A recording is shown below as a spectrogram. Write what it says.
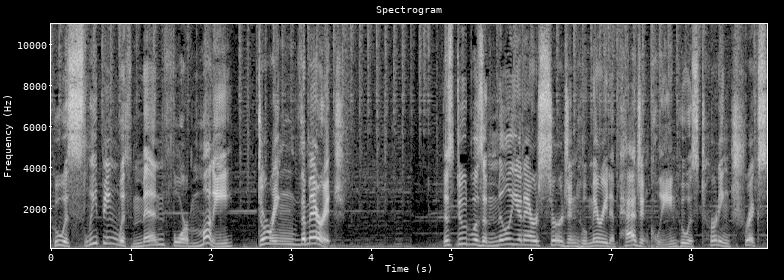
who was sleeping with men for money during the marriage. This dude was a millionaire surgeon who married a pageant queen who was turning tricks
